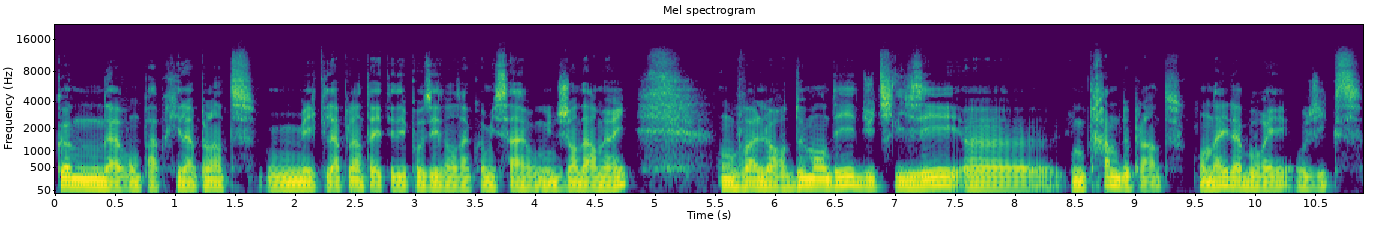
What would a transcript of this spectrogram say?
comme nous n'avons pas pris la plainte, mais que la plainte a été déposée dans un commissariat ou une gendarmerie, on va leur demander d'utiliser euh, une trame de plainte qu'on a élaborée au GIX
